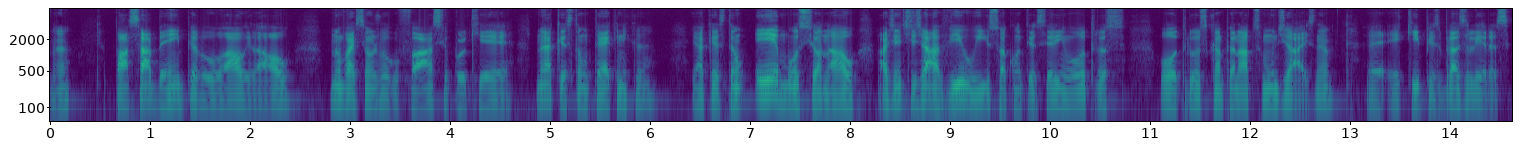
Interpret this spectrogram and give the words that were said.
né? Passar bem pelo Al Hilal, não vai ser um jogo fácil porque não é a questão técnica, é a questão emocional. A gente já viu isso acontecer em outros, outros campeonatos mundiais, né? É, equipes brasileiras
